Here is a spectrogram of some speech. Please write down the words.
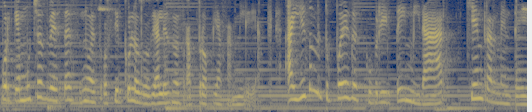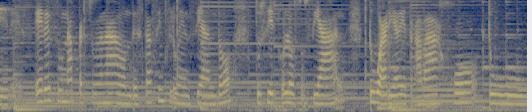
porque muchas veces nuestro círculo social es nuestra propia familia. Ahí es donde tú puedes descubrirte y mirar quién realmente eres. Eres una persona donde estás influenciando tu círculo social, tu área de trabajo, tu,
